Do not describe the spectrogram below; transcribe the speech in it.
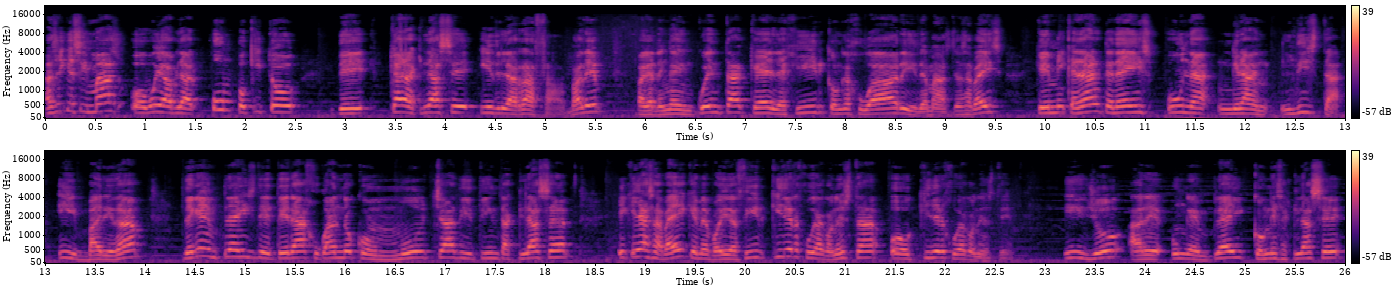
Así que sin más, os voy a hablar un poquito de cada clase y de la raza, ¿vale? Para que tengáis en cuenta qué elegir, con qué jugar y demás. Ya sabéis que en mi canal tenéis una gran lista y variedad de gameplays de Tera jugando con muchas distintas clases y que ya sabéis que me podéis decir Killer juega con esta o Killer juega con este. Y yo haré un gameplay con esa clase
